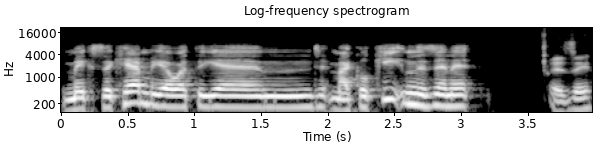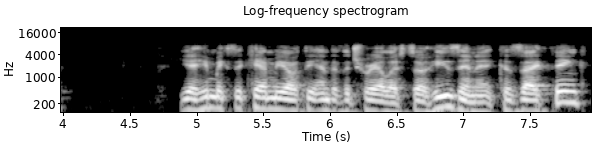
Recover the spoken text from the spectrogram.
makes a cameo at the end. Michael Keaton is in it. Is he? Yeah, he makes a cameo at the end of the trailer, so he's in it because I think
